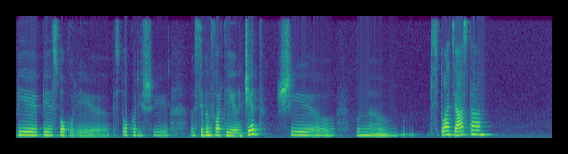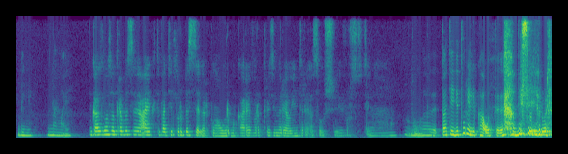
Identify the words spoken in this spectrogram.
pe, pe stocuri, pe stocuri și se vând foarte încet și în situația asta, bine, n-am mai în cazul ăsta trebuie să ai câteva titluri bestseller până la urmă, care vor trezi mereu interesul și vor susține tot. Toate editurile caută bestselleruri.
